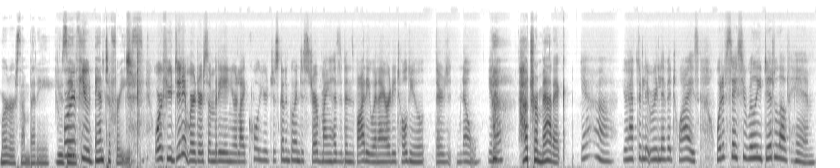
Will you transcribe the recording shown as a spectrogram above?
murder somebody using if you- antifreeze, Or if you didn't murder somebody and you're like, oh, you're just going to go and disturb my husband's body when I already told you there's no, you know? how traumatic. yeah. You have to relive it twice. What if Stacy really did love him?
